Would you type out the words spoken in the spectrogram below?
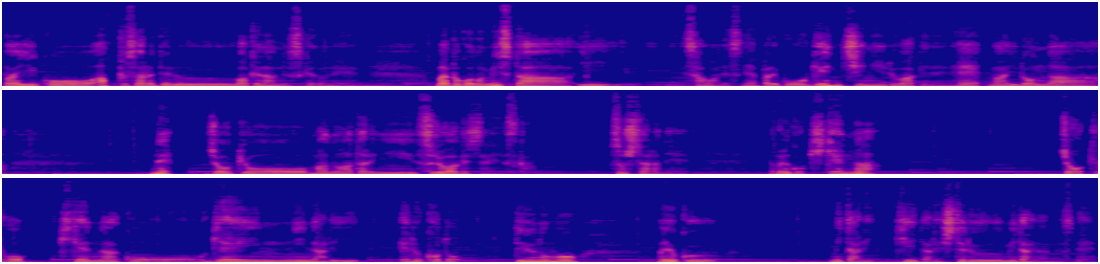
ぱいこうアップされてるわけなんですけどね。まあやっぱこのミスター E さんはですね、やっぱりこう現地にいるわけでね、まあいろんな、状況を目の当たりにするわけじゃないですか。そしたらね、やっぱりこう危険な状況、危険なこう原因になり得ることっていうのも、まあよく見たり聞いたりしてるみたいなんですね。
